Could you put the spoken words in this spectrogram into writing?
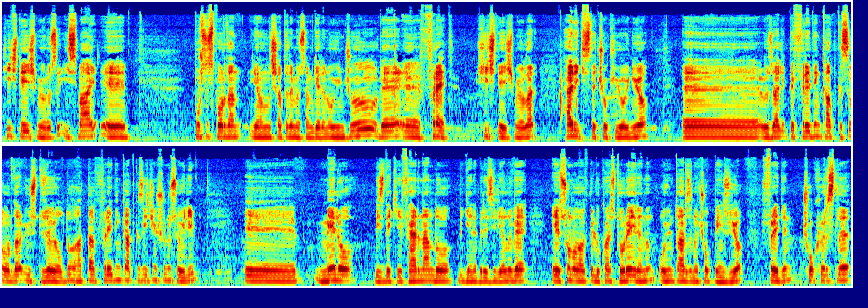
Hiç değişmiyor orası. İsmail e, Bursa Spor'dan yanlış hatırlamıyorsam gelen oyuncu ve e, Fred hiç değişmiyorlar. Her ikisi de çok iyi oynuyor. E, özellikle Fred'in katkısı orada üst düzey oldu. Hatta Fred'in katkısı için şunu söyleyeyim. E, Melo bizdeki Fernando bir gene Brezilyalı ve e, son olarak da Lucas Torreira'nın oyun tarzına çok benziyor. Fred'in çok hırslı,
